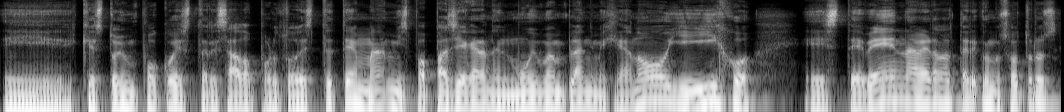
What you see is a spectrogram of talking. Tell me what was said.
eh, que estoy un poco estresado por todo este tema, mis papás llegaran en muy buen plan y me dijeran, oye hijo, este, ven a ver la tele con nosotros.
